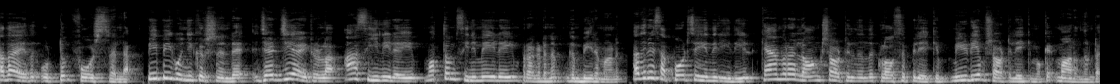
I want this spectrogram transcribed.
അതായത് ഒട്ടും ഫോഴ്സ്ഡ് അല്ല. പി പി കുഞ്ഞികൃഷ്ണന്റെ ജഡ്ജി ആയിട്ടുള്ള ആ സീനിലെയും മൊത്തം സിനിമയിലെയും പ്രകടനം ഗംഭീരമാണ്. അതിനെ സപ്പോർട്ട് ചെയ്യുന്ന രീതിയിൽ ക്യാമറ ലോങ് ഷോട്ടിൽ നിന്ന് ക്ലോസപ്പിലേക്കും മീഡിയം ഷോട്ടിലേക്കും ഒക്കെ മാറുന്നുണ്ട്.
